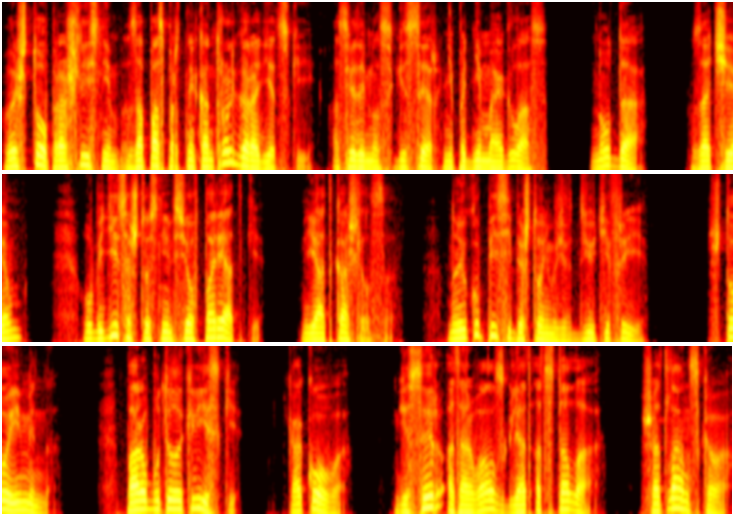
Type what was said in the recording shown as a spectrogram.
«Вы что, прошли с ним за паспортный контроль, Городецкий?» – осведомился ГСР, не поднимая глаз. «Ну да. Зачем?» Убедиться, что с ним все в порядке. Я откашлялся. Ну и купи себе что-нибудь в дьюти-фри. Что именно? Пару бутылок виски. Какого? Гессер оторвал взгляд от стола. Шотландского,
